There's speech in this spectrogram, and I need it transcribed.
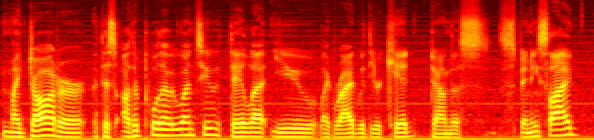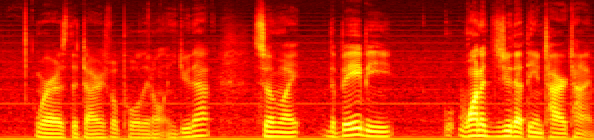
my daughter at this other pool that we went to, they let you like ride with your kid down this spinny slide, whereas the Dyersville pool they don't let you do that. So my the baby wanted to do that the entire time.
